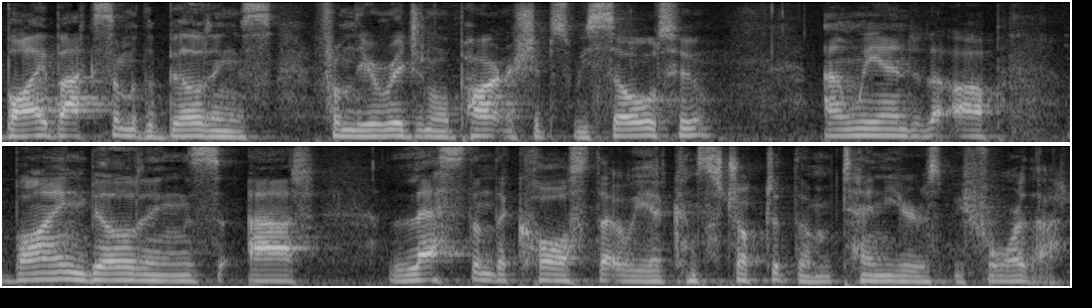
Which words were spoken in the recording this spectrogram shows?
buy back some of the buildings from the original partnerships we sold to, and we ended up buying buildings at less than the cost that we had constructed them 10 years before that.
